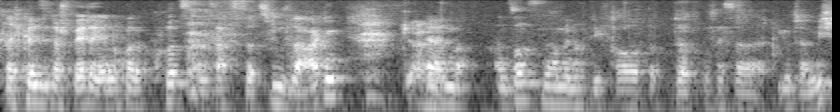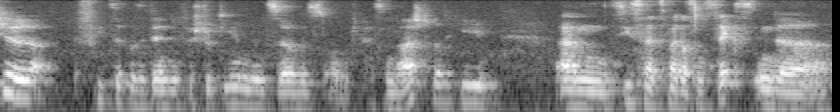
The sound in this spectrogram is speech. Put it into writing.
Vielleicht können Sie da später ja noch mal kurz einen Satz dazu sagen. Ähm, ansonsten haben wir noch die Frau Dr. Professor Jutta Michel, Vizepräsidentin für Studierendenservice und Personalstrategie. Ähm, sie ist seit 2006 in der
